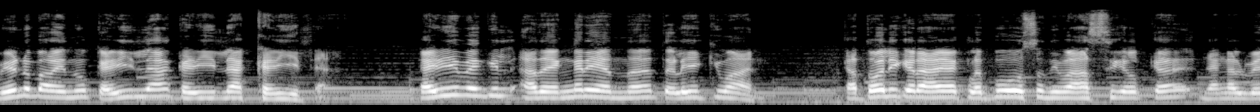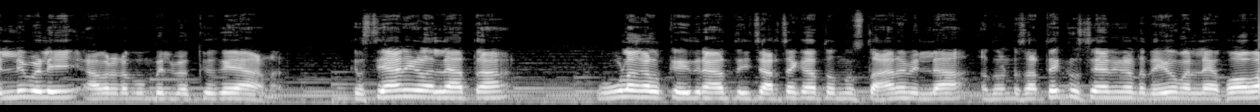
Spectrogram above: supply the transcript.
വീണ്ടും പറയുന്നു കഴിയില്ല കഴിയില്ല കഴിയില്ല. കഴിയുമെങ്കിൽ അത് എങ്ങനെയെന്ന് തെളിയിക്കുവാൻ. കത്തോലിക്കരായ ക്ലബ് ഹൗസ് നിവാസികൾക്ക് ഞങ്ങൾ വെല്ലുവിളി അവരുടെ മുമ്പിൽ വെക്കുകയാണ്. ക്രിസ്ത്യാനികളല്ലാത്ത ഊളകൾക്ക് ഇതിനകത്ത് ഈ ചർച്ചക്കകത്തൊന്നും സ്ഥാനമില്ല. അതുകൊണ്ട് സത്യക്രിസ്ത്യാനികളുടെ ദൈവമല്ല യഹോവ.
